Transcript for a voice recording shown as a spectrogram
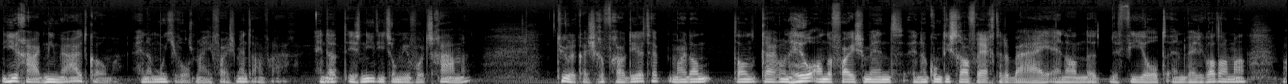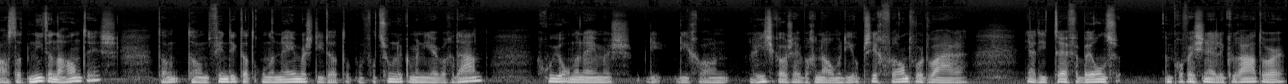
hier ga ik niet meer uitkomen. En dan moet je volgens mij een faillissement aanvragen. En dat is niet iets om je voor te schamen. Tuurlijk, als je gefraudeerd hebt, maar dan, dan krijgen we een heel ander faillissement. En dan komt die strafrechter erbij en dan de, de field en weet ik wat allemaal. Maar als dat niet aan de hand is, dan, dan vind ik dat ondernemers die dat op een fatsoenlijke manier hebben gedaan, goede ondernemers die, die gewoon risico's hebben genomen, die op zich verantwoord waren, ja, die treffen bij ons een professionele curator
